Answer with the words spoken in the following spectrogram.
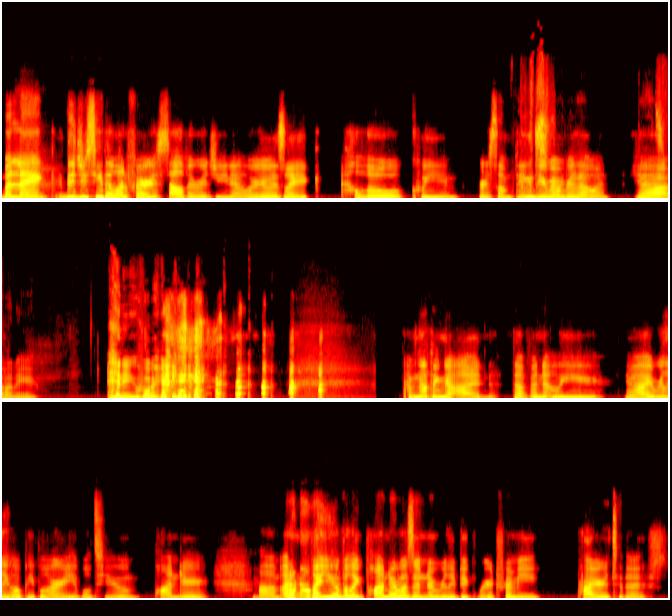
But like, did you see the one for Salve Regina where it was like "Hello Queen" or something? Do you remember funny. that one? Yeah, that's funny. Anyway. I have nothing to add. Definitely. Yeah, I really hope people are able to ponder. Mhm. Um, I don't know about you, but like ponder wasn't a really big word for me prior to this.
